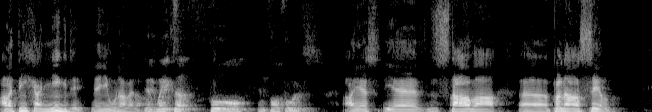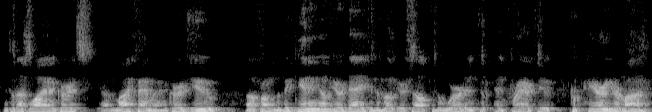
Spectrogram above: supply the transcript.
ale pícha nikdy není unavená. It wakes up full in full force. A je, je stává uh, plná sil. And so that's why I encourage uh, my family, I encourage you uh, from the beginning of your day to devote yourself to the Word and, to, and prayer to prepare your mind.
